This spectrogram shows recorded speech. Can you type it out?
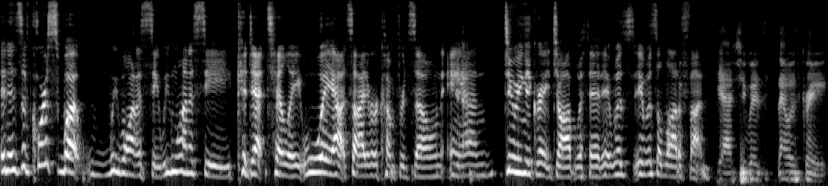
And it's of course what we want to see. We want to see Cadet Tilly way outside of her comfort zone and doing a great job with it. It was it was a lot of fun. Yeah, she was. That was great.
